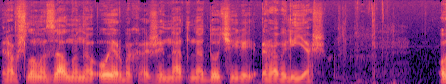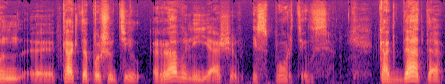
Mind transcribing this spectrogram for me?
Равшлома Залмана Ойербаха, женат на дочери Рав Ильяшев. Он э, как-то пошутил, Рав Ильяшев испортился. Когда-то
